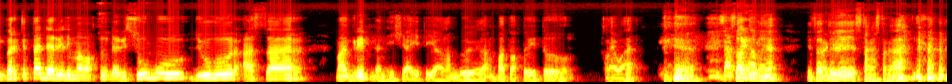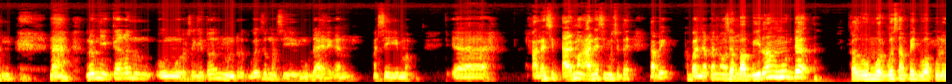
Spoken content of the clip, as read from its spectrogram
ibarat kita dari lima waktu dari subuh, zuhur, asar, maghrib dan isya itu ya alhamdulillah empat waktu itu kelewat. satu Satunya, yang satunya ya setengah-setengah. nah lu nikah kan umur segitu kan menurut gue tuh masih muda ya kan masih ma- ya ada sih emang ada sih maksudnya tapi kebanyakan orang Siapa bilang muda? Kalau umur gue sampai 22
